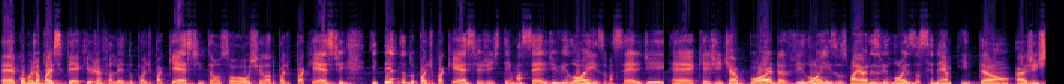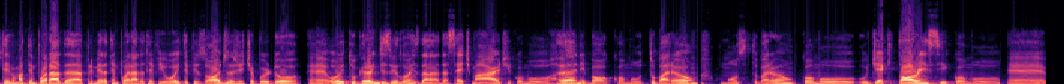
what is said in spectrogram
É, como eu já participei aqui, eu já falei do Podpacast, então eu sou host lá do Podpacast, e dentro do Podpacast a gente tem uma série de vilões, uma série de é, que a gente aborda vilões, os maiores vilões do cinema. Então a gente teve uma temporada, a primeira temporada teve oito episódios, a gente abordou é, oito grandes vilões da, da sétima arte, como Hannibal, como Tubarão, o Monstro Tubarão, como o Jack Torrance, como é,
